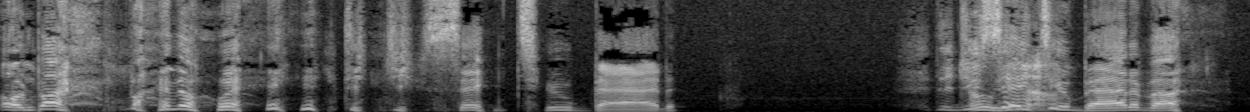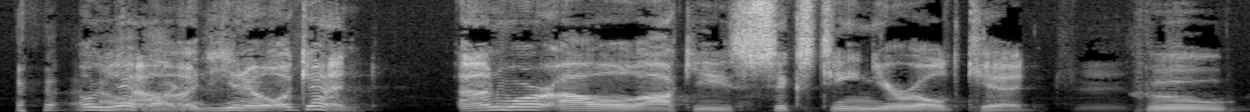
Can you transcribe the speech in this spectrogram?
Oh, and by by the way, did you say too bad? Did you Oh, say yeah. too bad about? Oh yeah, Al-Awlaki? you know, again, Anwar al-Awlaki's 16-year-old kid, who,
